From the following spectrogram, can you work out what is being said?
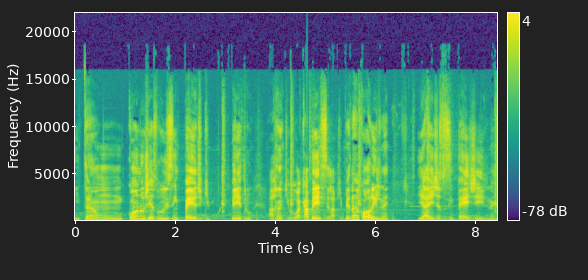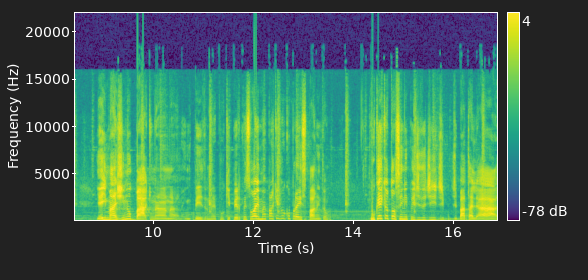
Então, quando Jesus impede que Pedro arranque a cabeça, sei lá, porque Pedro arrancou a orelha, né? E aí Jesus impede ele, né? E aí imagina o baque na, na- em Pedro, né? Porque Pedro pensou, "Ué, mas pra que eu comprei a espada então? Por que, que eu tô sendo impedido de, de, de batalhar?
